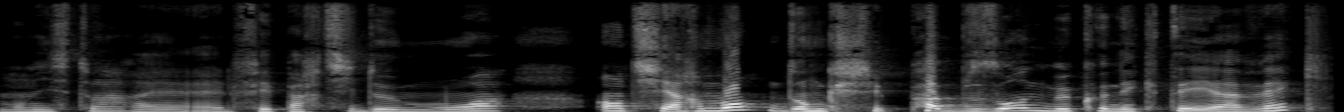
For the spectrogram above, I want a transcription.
mon histoire, elle, fait partie de moi entièrement, donc j'ai pas besoin de me connecter avec.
